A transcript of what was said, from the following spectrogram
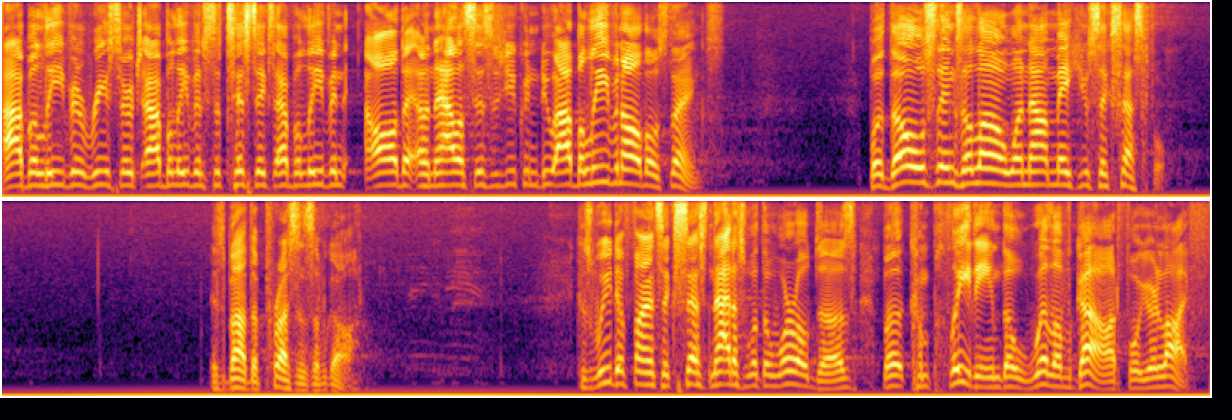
I believe in research. I believe in statistics. I believe in all the analysis you can do. I believe in all those things. But those things alone will not make you successful. It's about the presence of God. Because we define success not as what the world does, but completing the will of God for your life.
